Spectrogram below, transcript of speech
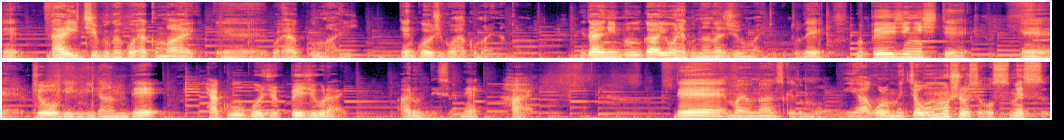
え、第1部が500枚、えー、500枚？原稿用紙500枚なんかな。第2部が470枚ということで、まあ、ページにして、えー、上下2段で150ページぐらいあるんですよね。はい。で、まあ読んだんですけども、いや、これめっちゃ面白いですよ。おすすめっす。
